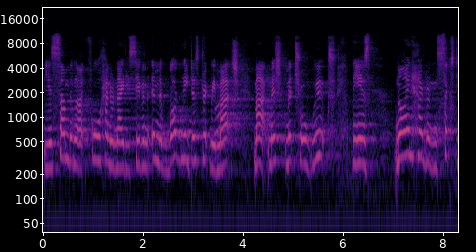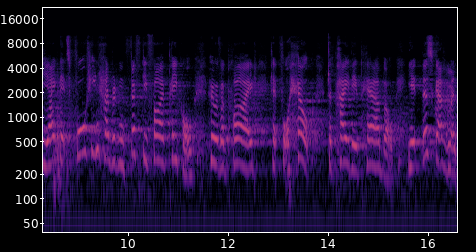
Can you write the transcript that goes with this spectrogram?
there's something like 487. In the Rodney district where March, Mark Mitchell works, there's 968, that's 1,455 people who have applied to, for help to pay their power bill. Yet this government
